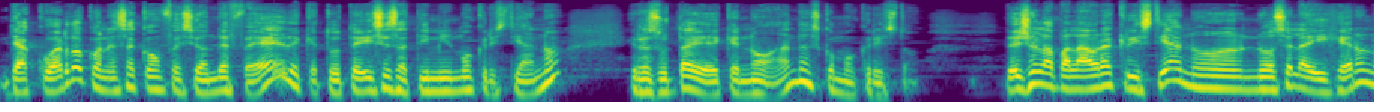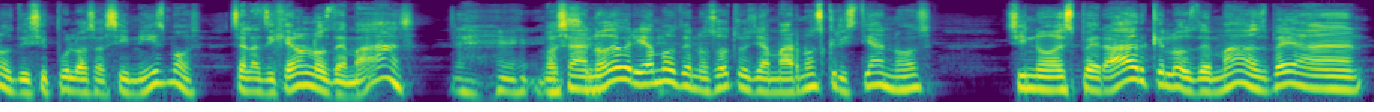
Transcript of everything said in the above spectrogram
de acuerdo con esa confesión de fe, de que tú te dices a ti mismo cristiano y resulta de que no andas como Cristo. De hecho, la palabra cristiano no se la dijeron los discípulos a sí mismos, se las dijeron los demás. O sea, Sí. no deberíamos de nosotros llamarnos cristianos, sino esperar que los demás vean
